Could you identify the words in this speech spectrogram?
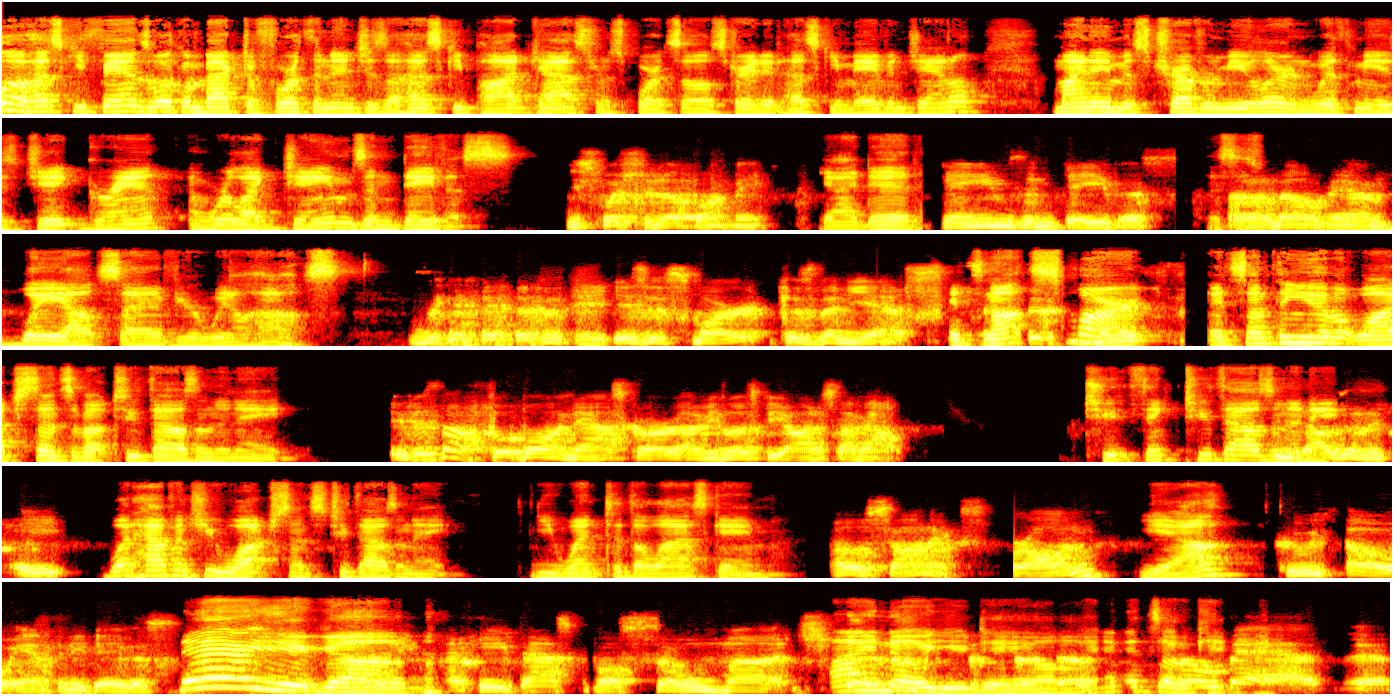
Hello, Husky fans. Welcome back to Fourth and Inches, a Husky podcast from Sports Illustrated Husky Maven channel. My name is Trevor Mueller, and with me is Jake Grant, and we're like James and Davis. You switched it up on me. Yeah, I did. James and Davis. This I don't know, man. way outside of your wheelhouse. is it smart? Because then, yes. It's not smart. It's something you haven't watched since about 2008. If it's not football and NASCAR, I mean, let's be honest, I'm out. To, think 2008. 2008. What haven't you watched since 2008? You went to the last game. Oh, Sonics. Braun? Yeah. Who's? Oh, Anthony Davis. There you go. I hate basketball so much. I know you do, and it's okay. so bad, man.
